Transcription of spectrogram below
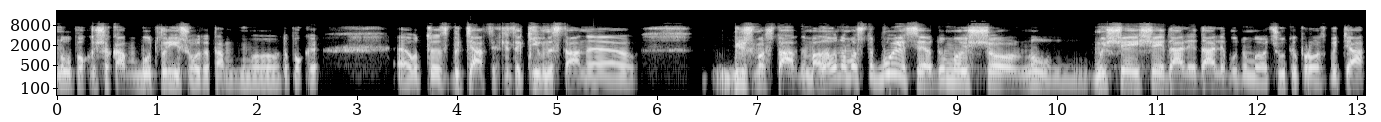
ну поки що каби будуть вирішувати там, допоки от збиття цих літаків не стане більш масштабним, але воно масштабується. Я думаю, що ну ми ще і ще і далі і далі будемо чути про збиття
